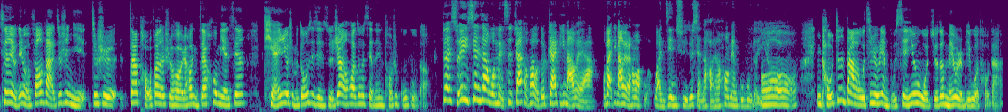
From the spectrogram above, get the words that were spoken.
现在有那种方法，就是你就是扎头发的时候，然后你在后面先填一个什么东西进去，这样的话就会显得你头是鼓鼓的。对，所以现在我每次扎头发，我都扎低马尾啊，我把低马尾然后挽挽进去，就显得好像后面鼓鼓的一样。哦，你头真的大吗？我其实有点不信，因为我觉得没有人比我头大。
